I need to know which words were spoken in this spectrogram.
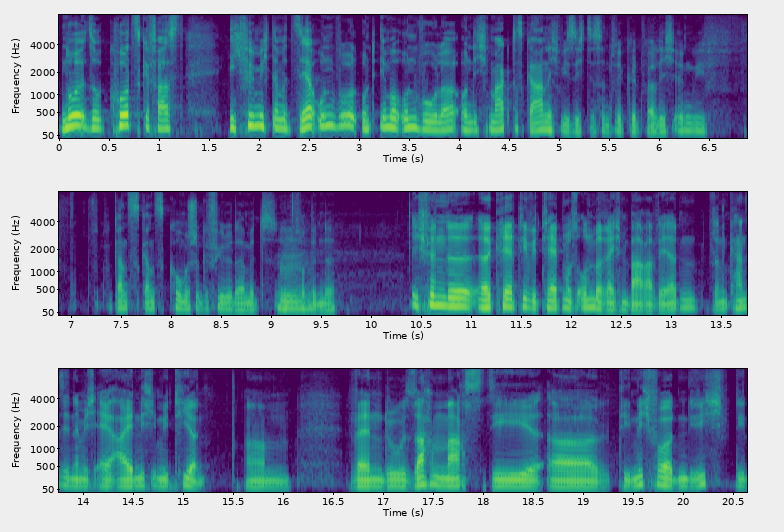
nur so kurz gefasst, ich fühle mich damit sehr unwohl und immer unwohler und ich mag das gar nicht, wie sich das entwickelt, weil ich irgendwie ganz, ganz komische Gefühle damit äh, verbinde. Ich finde, äh, Kreativität muss unberechenbarer werden. Dann kann sie nämlich AI nicht imitieren. Ähm, wenn du Sachen machst, die, äh, die nicht vor, die, nicht, die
